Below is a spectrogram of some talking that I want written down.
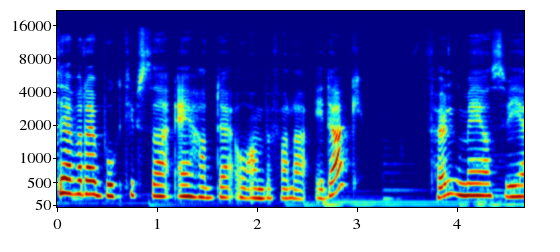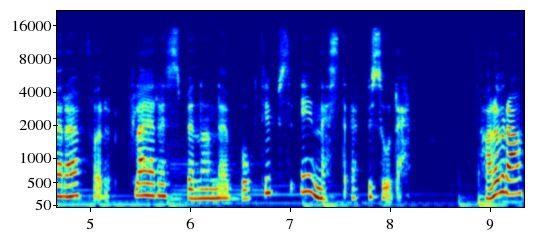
Det var de boktipsa jeg hadde å anbefale i dag. Følg med oss videre for flere spennende boktips i neste episode. Ha det bra!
